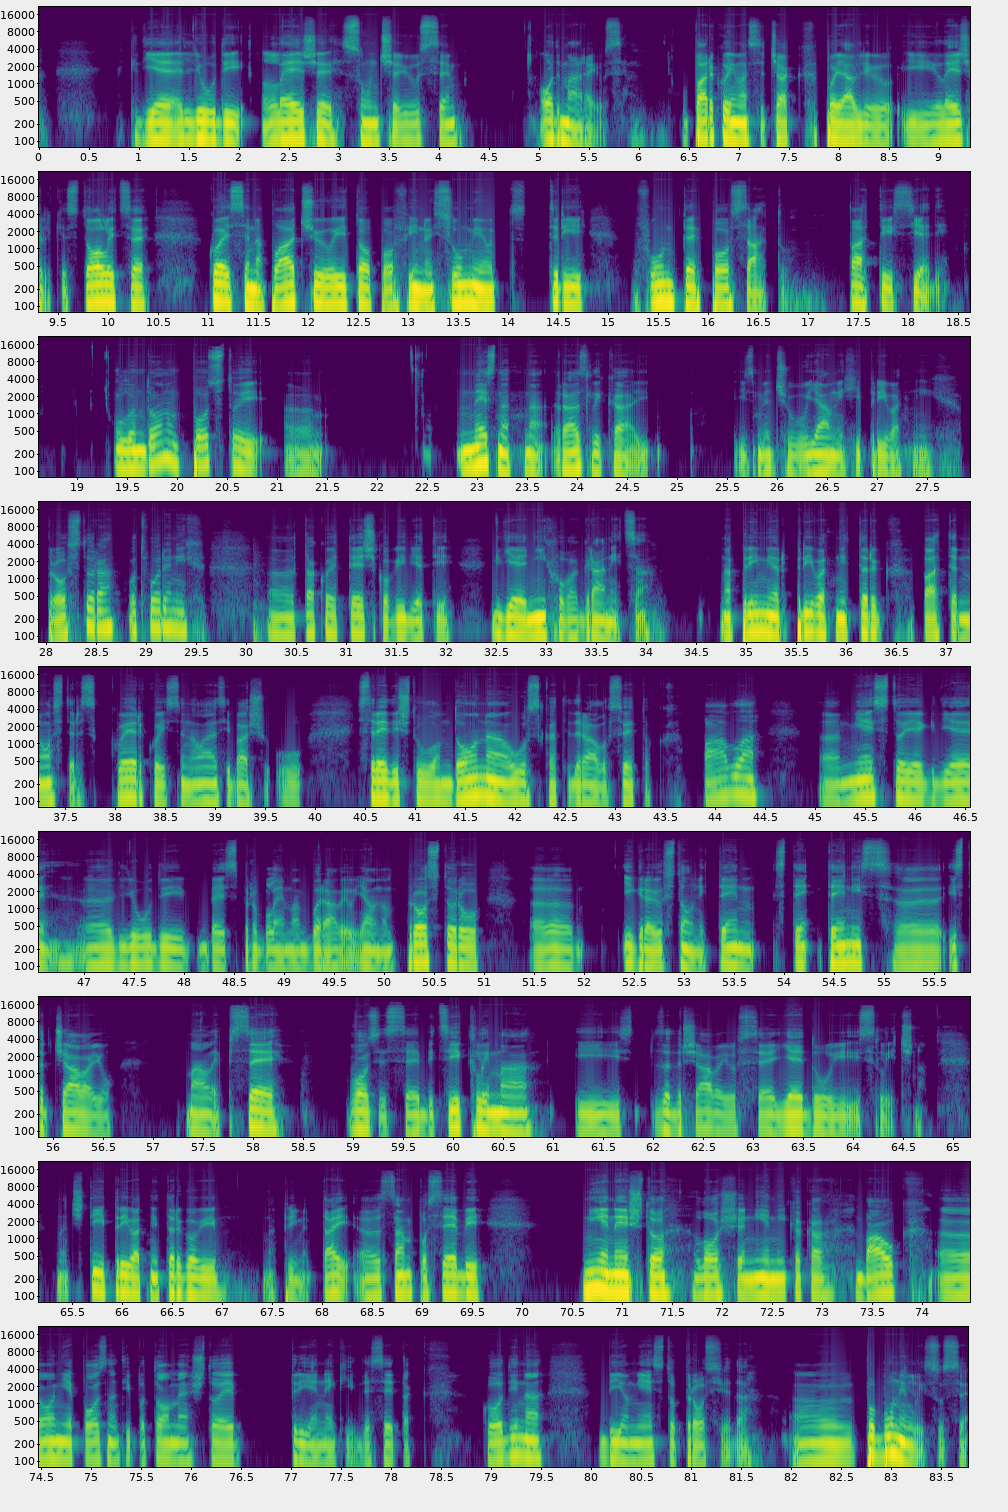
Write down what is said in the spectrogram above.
gdje ljudi leže, sunčaju se, odmaraju se. U parkovima se čak pojavljuju i ležaljke stolice koje se naplaćuju i to po finoj sumi od 3 funte po satu. Pa ti sjedi. U Londonu postoji um, neznatna razlika između javnih i privatnih prostora otvorenih tako je teško vidjeti gdje je njihova granica. Na primjer, privatni trg Paternoster Square koji se nalazi baš u središtu Londona uz katedralu Svetog Pavla. E, mjesto je gdje e, ljudi bez problema borave u javnom prostoru, igraju stolni ten, tenis, istrčavaju male pse, voze se biciklima i zadržavaju se, jedu i slično. Znači ti privatni trgovi, na primjer, taj e, sam po sebi nije nešto loše, nije nikakav bauk, e, on je poznat i po tome što je prije nekih desetak godina bio mjesto prosvjeda. E, pobunili su se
